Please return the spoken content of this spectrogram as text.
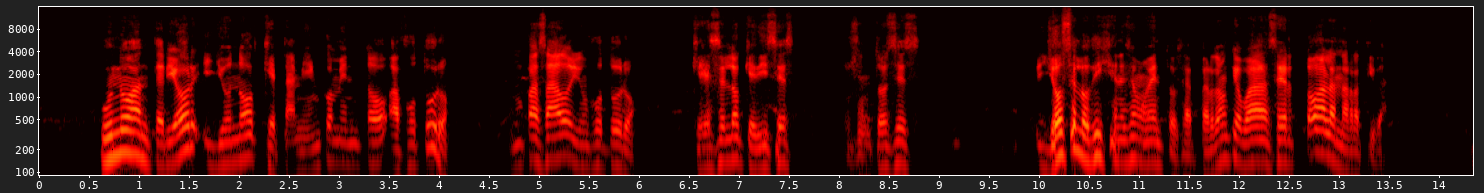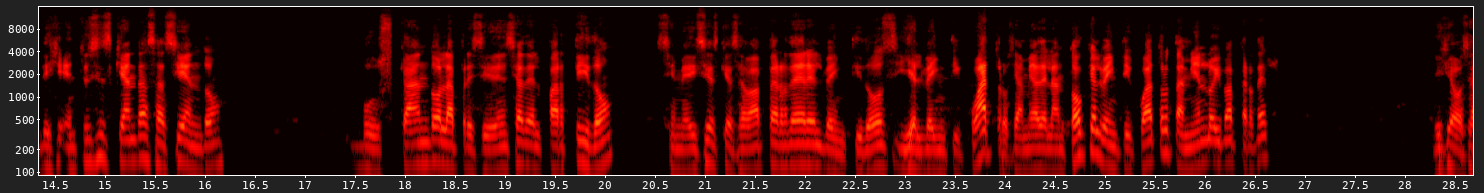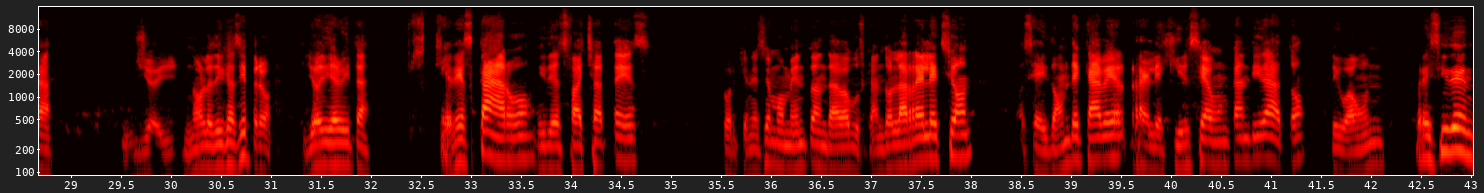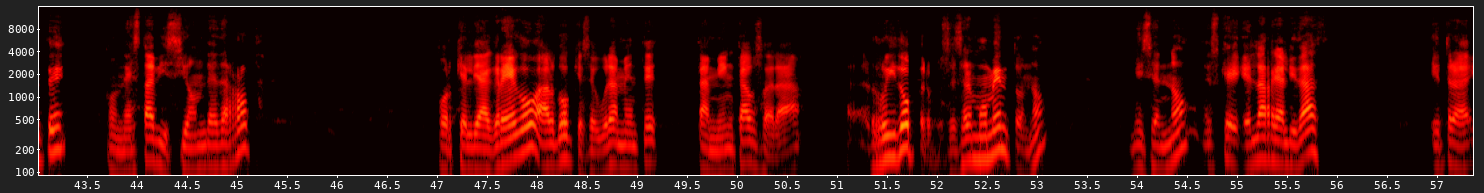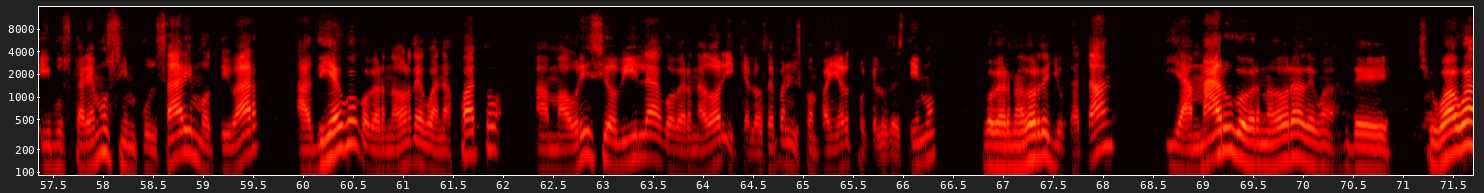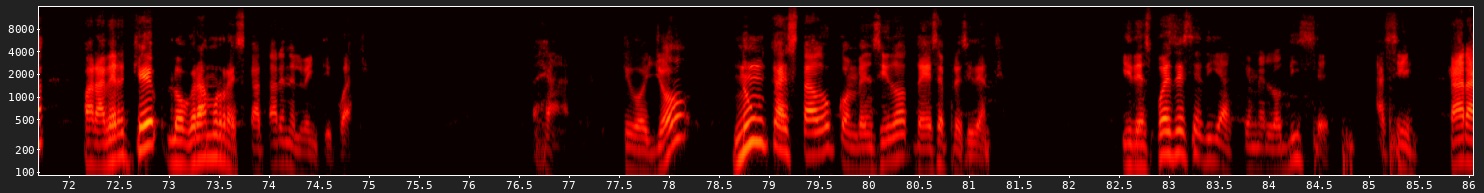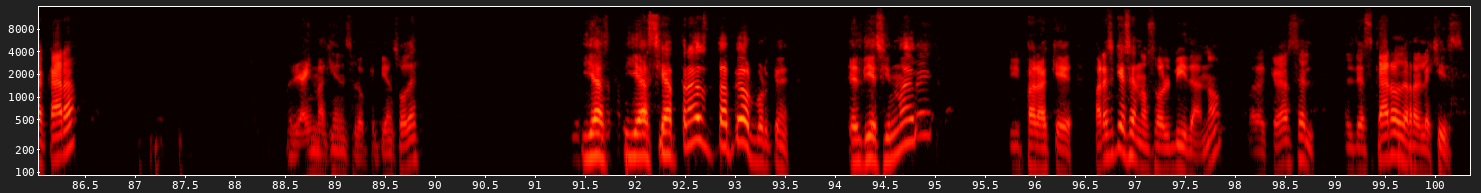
uno anterior y uno que también comentó a futuro, un pasado y un futuro, que eso es lo que dices, pues entonces, yo se lo dije en ese momento, o sea, perdón que voy a hacer toda la narrativa. Dije, entonces, ¿qué andas haciendo buscando la presidencia del partido si me dices que se va a perder el 22 y el 24? O sea, me adelantó que el 24 también lo iba a perder. Dije, o sea, yo no le dije así, pero yo dije ahorita, pues, qué descaro y desfachatez, porque en ese momento andaba buscando la reelección. O sea, ¿y dónde cabe reelegirse a un candidato, digo, a un presidente con esta visión de derrota? Porque le agrego algo que seguramente también causará eh, ruido, pero pues es el momento, ¿no? Me dicen, no, es que es la realidad y, buscaremos impulsar y motivar a Diego, gobernador de Guanajuato, a Mauricio Vila, gobernador, y que lo sepan mis compañeros porque los estimo, gobernador de Yucatán, y a Maru, gobernadora de, de Chihuahua, para ver qué logramos rescatar en el 24. O sea, digo, yo nunca he estado convencido de ese presidente. Y después de ese día que me lo dice así, cara a cara, ya imagínense lo que pienso de él. Y, hacia atrás está peor, porque el 19, y para que, parece que se nos olvida, ¿no? Para que veas el, descaro de reelegirse.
